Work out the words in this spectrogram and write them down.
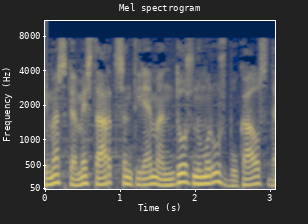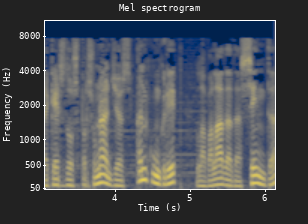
Temes que més tard sentirem en dos números vocals d'aquests dos personatges, en concret la balada de Senta,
